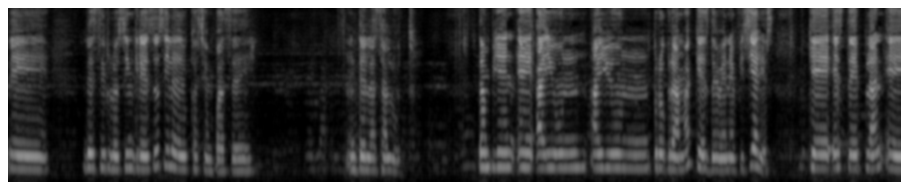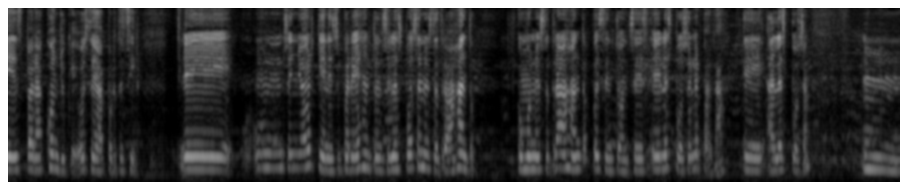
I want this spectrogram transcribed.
eh, decir los ingresos y la educación base de la salud. También eh, hay, un, hay un programa que es de beneficiarios, que este plan es para cónyuge, o sea, por decir, eh, un señor tiene su pareja, entonces la esposa no está trabajando. Como no está trabajando, pues entonces el esposo le paga eh, a la esposa mm,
